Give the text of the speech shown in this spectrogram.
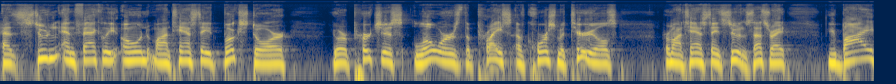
at student and faculty owned Montana State bookstore, your purchase lowers the price of course materials for Montana State students. That's right. If you buy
